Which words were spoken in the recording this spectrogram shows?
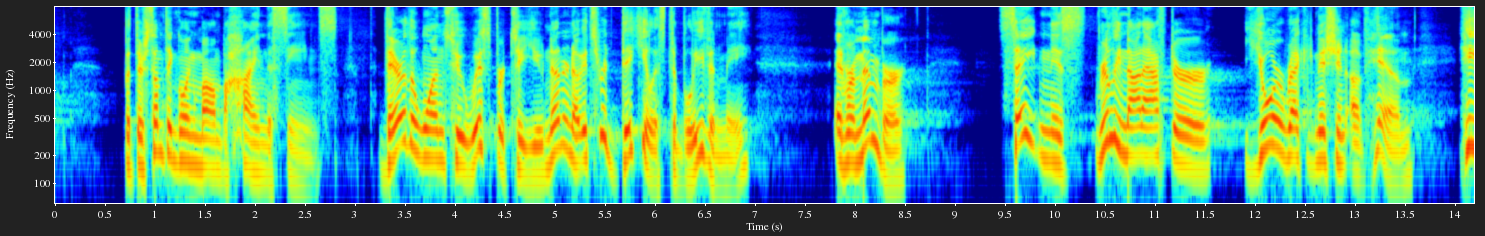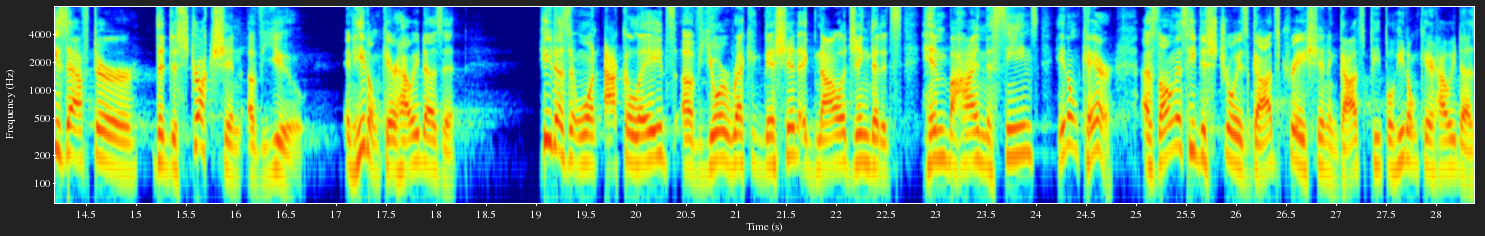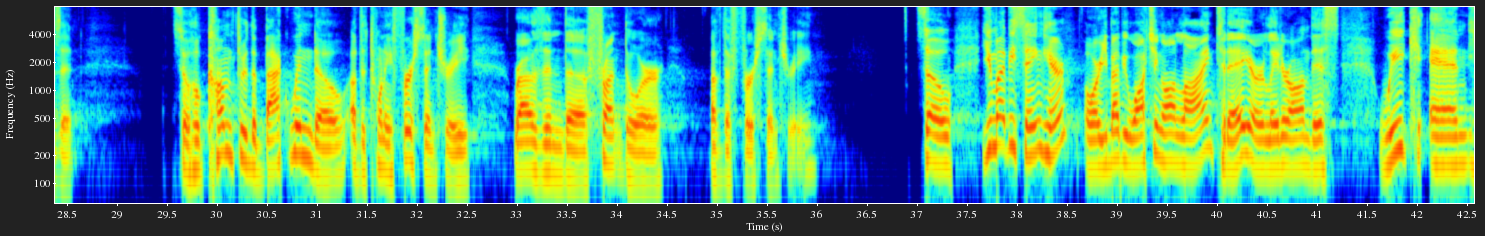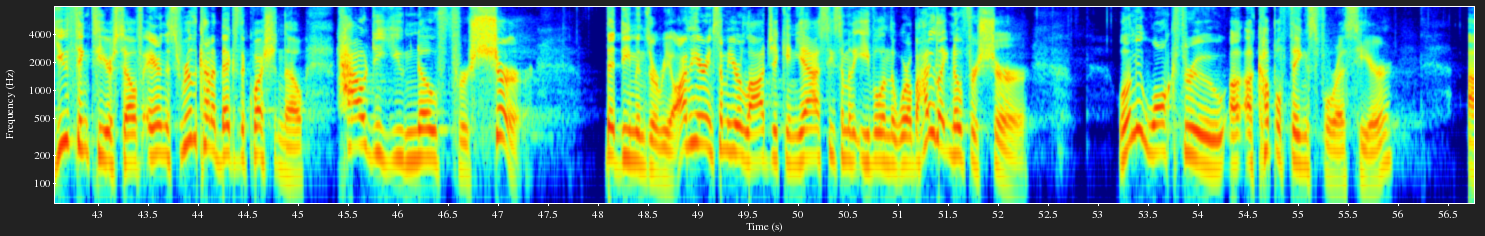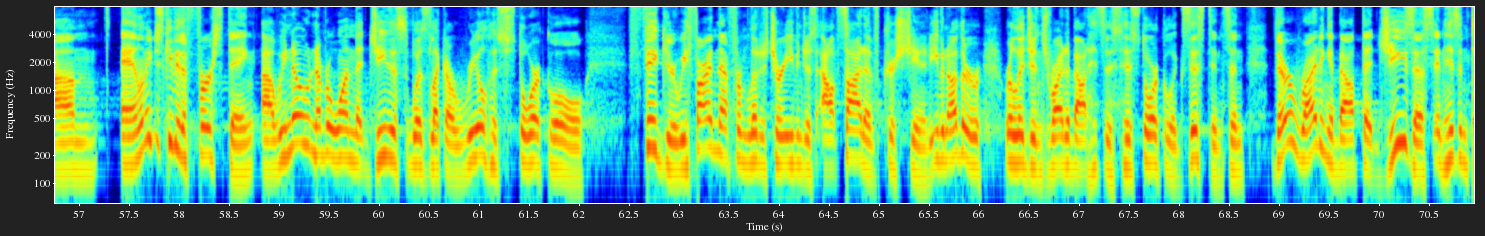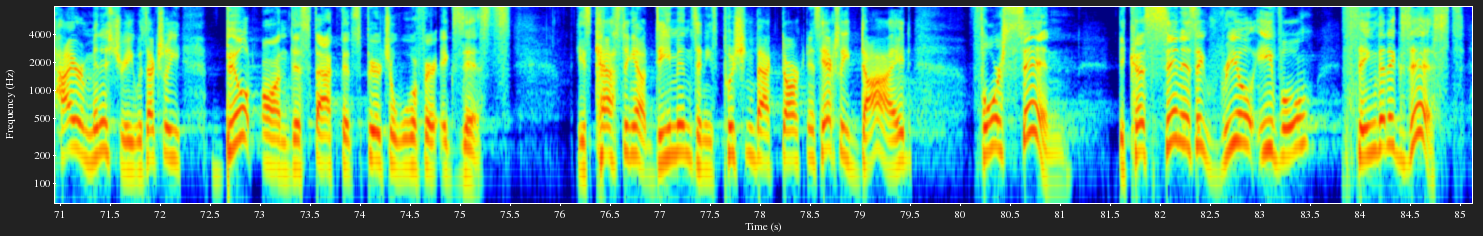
but there's something going on behind the scenes. They're the ones who whisper to you, no, no, no, it's ridiculous to believe in me. And remember, Satan is really not after your recognition of him, he's after the destruction of you. And he don't care how he does it. He doesn't want accolades of your recognition, acknowledging that it's him behind the scenes. He don't care. As long as he destroys God's creation and God's people, he don't care how he does it. So he'll come through the back window of the 21st century rather than the front door of the first century. So you might be sitting here, or you might be watching online today or later on this week, and you think to yourself, Aaron, this really kind of begs the question though how do you know for sure that demons are real. I'm hearing some of your logic, and yeah, I see some of the evil in the world, but how do you like know for sure? Well, let me walk through a, a couple things for us here. Um, and let me just give you the first thing. Uh, we know, number one, that Jesus was like a real historical figure. We find that from literature, even just outside of Christianity. Even other religions write about his, his, historical existence. And they're writing about that Jesus and his entire ministry was actually built on this fact that spiritual warfare exists. He's casting out demons and he's pushing back darkness. He actually died for sin because sin is a real evil thing that exists.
